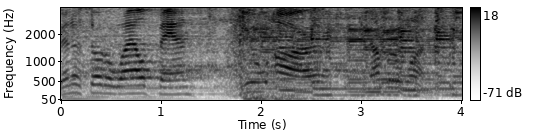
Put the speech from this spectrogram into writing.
Minnesota Wild fans, you are number one.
